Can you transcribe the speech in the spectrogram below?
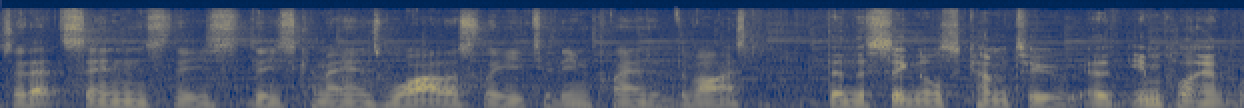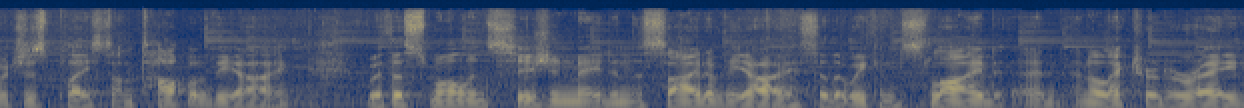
So that sends these, these commands wirelessly to the implanted device. Then the signals come to an implant which is placed on top of the eye with a small incision made in the side of the eye so that we can slide an, an electrode array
